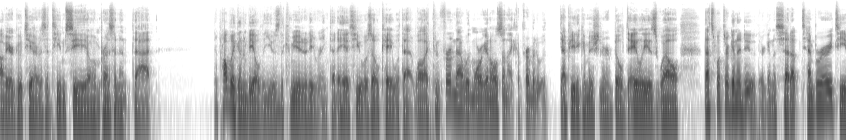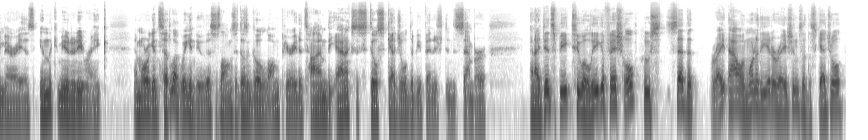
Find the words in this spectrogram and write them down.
Javier Gutierrez, the team CEO and president, that they're probably going to be able to use the community rink, that ASU was okay with that. Well, I confirmed that with Morgan Olsen. I confirmed it with Deputy Commissioner Bill Daly as well. That's what they're going to do. They're going to set up temporary team areas in the community rink. And Morgan said, look, we can do this as long as it doesn't go a long period of time. The annex is still scheduled to be finished in December. And I did speak to a league official who said that right now, in one of the iterations of the schedule,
